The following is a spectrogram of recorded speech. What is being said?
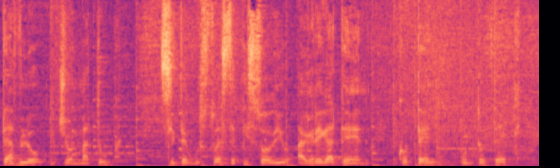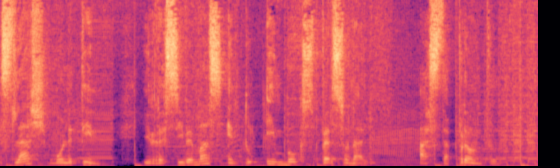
Te habló John Matuk. Si te gustó este episodio, agrégate en cotel.tech slash boletín y recibe más en tu inbox personal. Hasta pronto.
